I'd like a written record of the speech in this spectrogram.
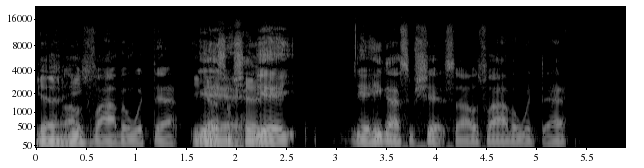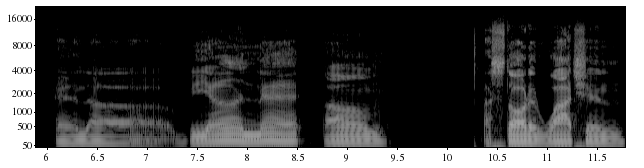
Yeah, So I was vibing with that. yeah, got some shit. yeah, yeah. He got some shit. So I was vibing with that. And uh beyond that, um, I started watching.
